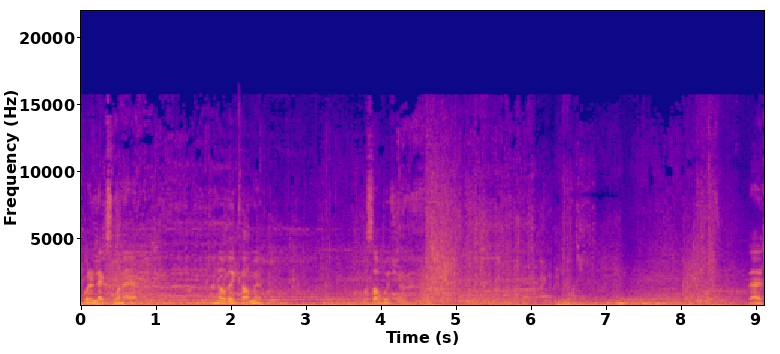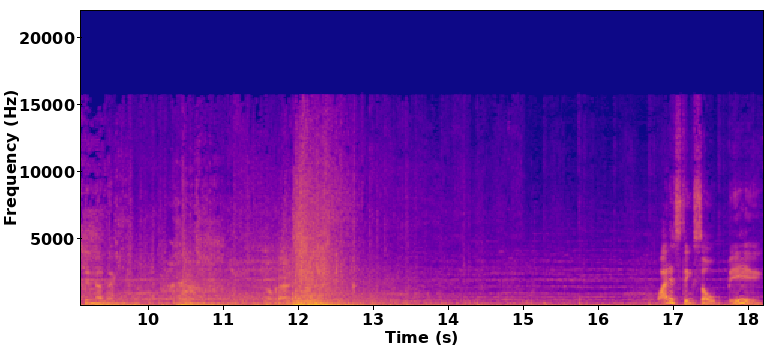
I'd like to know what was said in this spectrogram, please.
Where the next one at? I know they coming. What's up with you? That did nothing. Okay. Why this thing so big?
